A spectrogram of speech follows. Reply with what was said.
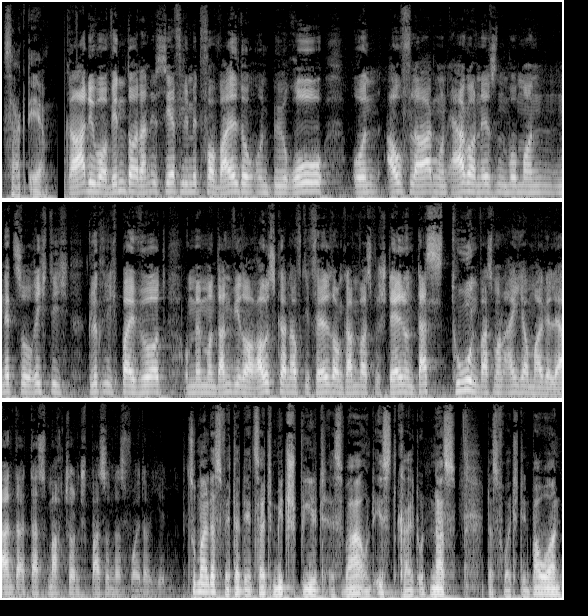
sagt er. Gerade über Winter, dann ist sehr viel mit Verwaltung und Büro und Auflagen und Ärgernissen, wo man nicht so richtig glücklich bei wird. Und wenn man dann wieder raus kann auf die Felder und kann was bestellen und das tun, was man eigentlich auch mal gelernt hat, das macht schon Spaß und das freut auch jeden. Zumal das Wetter derzeit mitspielt. Es war und ist kalt und nass. Das freut den Bauern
